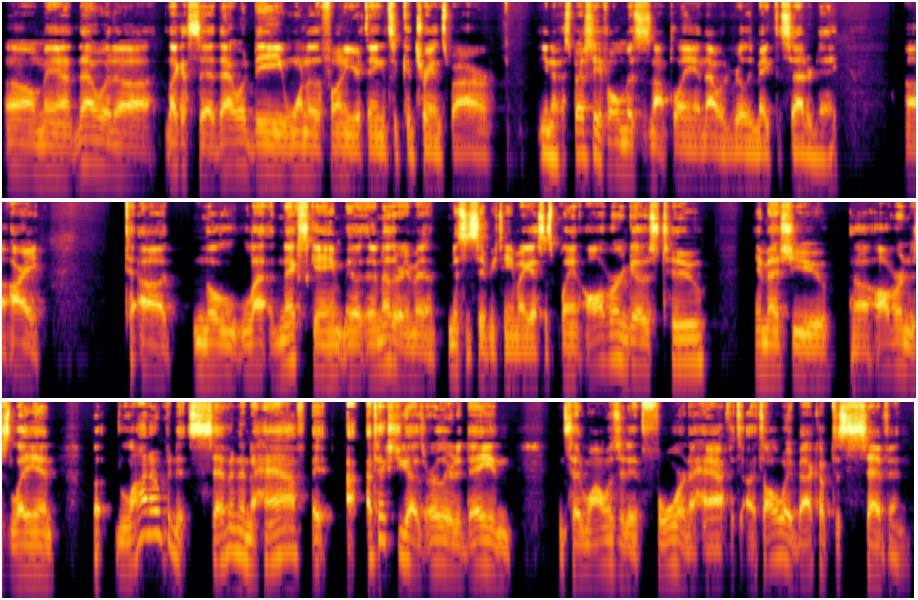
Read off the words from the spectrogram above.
Oh man, that would, uh, like I said, that would be one of the funnier things that could transpire. You know, especially if Ole Miss is not playing, that would really make the Saturday. Uh, all right, uh, the la- next game, uh, another Mississippi team, I guess, is playing. Auburn goes to MSU. Uh, Auburn is laying. The line opened at seven and a half. It, I, I texted you guys earlier today and, and said, why was it at four and a half? It's, it's all the way back up to seven.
